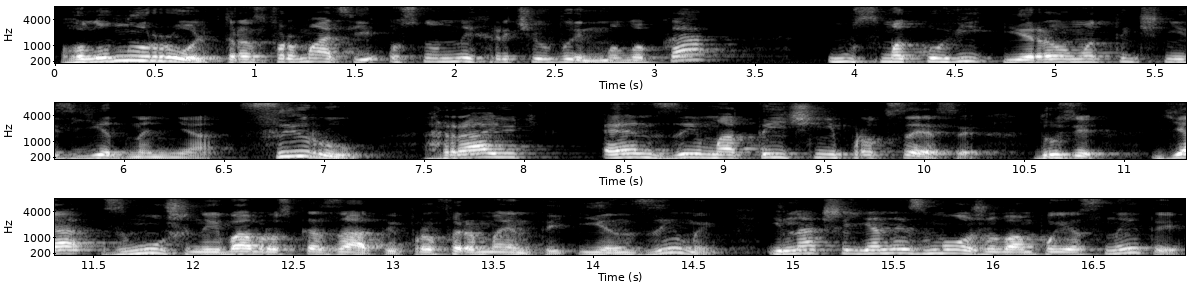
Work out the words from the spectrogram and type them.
головну роль в трансформації основних речовин молока у смакові і ароматичні з'єднання сиру грають ензиматичні процеси. Друзі, я змушений вам розказати про ферменти і ензими, інакше я не зможу вам пояснити,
